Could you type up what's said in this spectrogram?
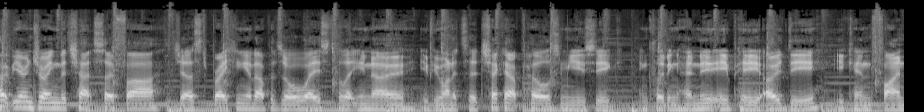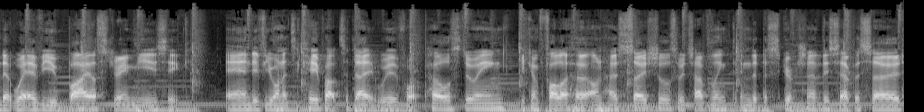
Hope you're enjoying the chat so far. Just breaking it up as always to let you know if you wanted to check out Pearl's music, including her new EP, Oh Dear, you can find it wherever you buy or stream music. And if you wanted to keep up to date with what Pearl's doing, you can follow her on her socials, which I've linked in the description of this episode,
